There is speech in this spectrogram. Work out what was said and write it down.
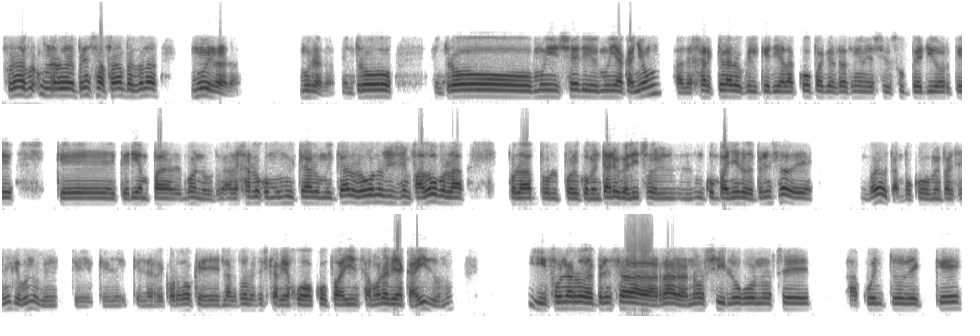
Fue una, rueda de prensa, Fran, perdona, muy rara, muy rara. Entró entró muy serio y muy a cañón, a dejar claro que él quería la Copa, que el Racing había sido superior, que, que querían, bueno, a dejarlo como muy claro, muy claro. Luego no sé si se enfadó por, la, por, la, por, el comentario que le hizo un compañero de prensa de, bueno, tampoco me parece mí que, bueno, que, que, que, le recordó que las dos veces que había jugado Copa ahí en Zamora había caído, ¿no? Y fue una rueda de prensa rara, ¿no? Sí, luego no sé a cuento de qué,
